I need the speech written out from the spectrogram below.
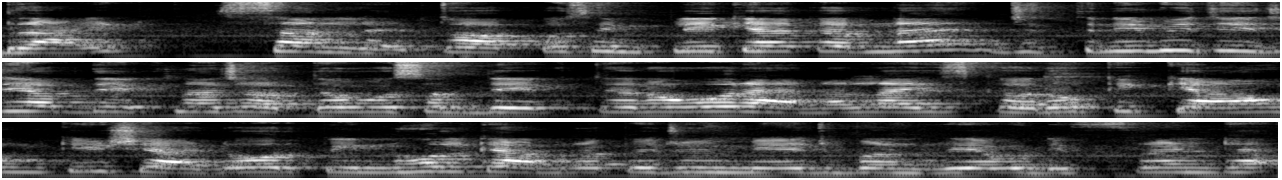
bright sunlight तो आपको सिंपली क्या करना है? जितनी भी चीज़ें आप देखना चाहते हो, वो सब देखते रहो और एनालाइज करो कि क्या उनकी शेडो और पिनहोल कैमरा पे जो इमेज बन रही है, वो डिफरेंट है।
